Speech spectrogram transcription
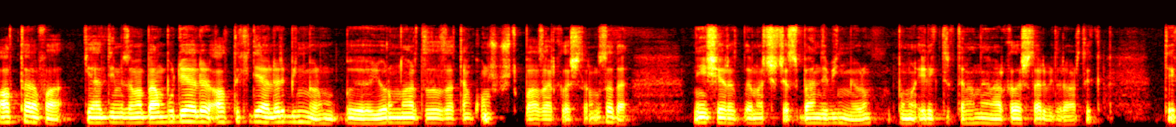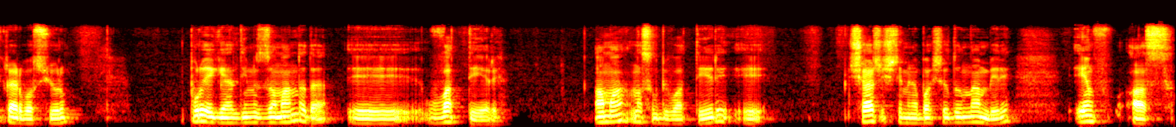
Alt tarafa geldiğimiz zaman ben bu değerleri alttaki değerleri bilmiyorum. E, yorumlarda da zaten konuşmuştuk bazı arkadaşlarımızla da. Ne işe yaradıklarını açıkçası ben de bilmiyorum. Bunu elektrikten anlayan arkadaşlar bilir artık. Tekrar basıyorum. Buraya geldiğimiz zamanda da e, watt değeri. Ama nasıl bir watt değeri? E, şarj işlemine başladığından beri en az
